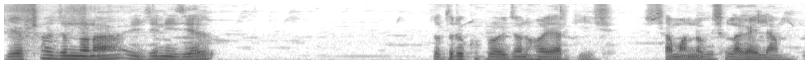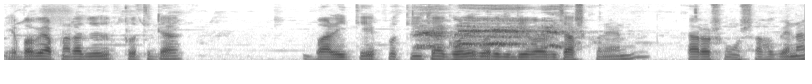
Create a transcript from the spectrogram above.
ব্যবসার জন্য না, এই যে নিজের যতটুকু প্রয়োজন হয় আর কি, সামান্য কিছু লাগাইলাম। এভাবে আপনারা যদি প্রতিটা বাড়িতে প্রতিটা ঘরে ঘরে যদি এভাবে চাষ করেন, কারও সমস্যা হবে না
